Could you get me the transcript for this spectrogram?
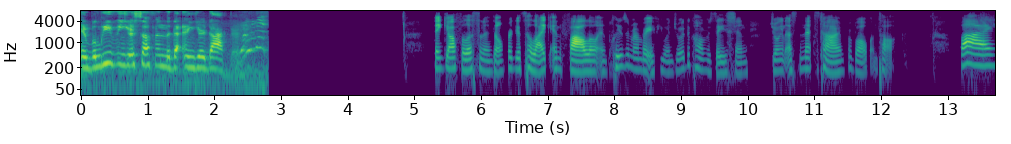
and believe in yourself and the and your doctor. Thank y'all for listening. Don't forget to like and follow. And please remember if you enjoyed the conversation, join us the next time for Baldwynn Tawlk. Bye.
